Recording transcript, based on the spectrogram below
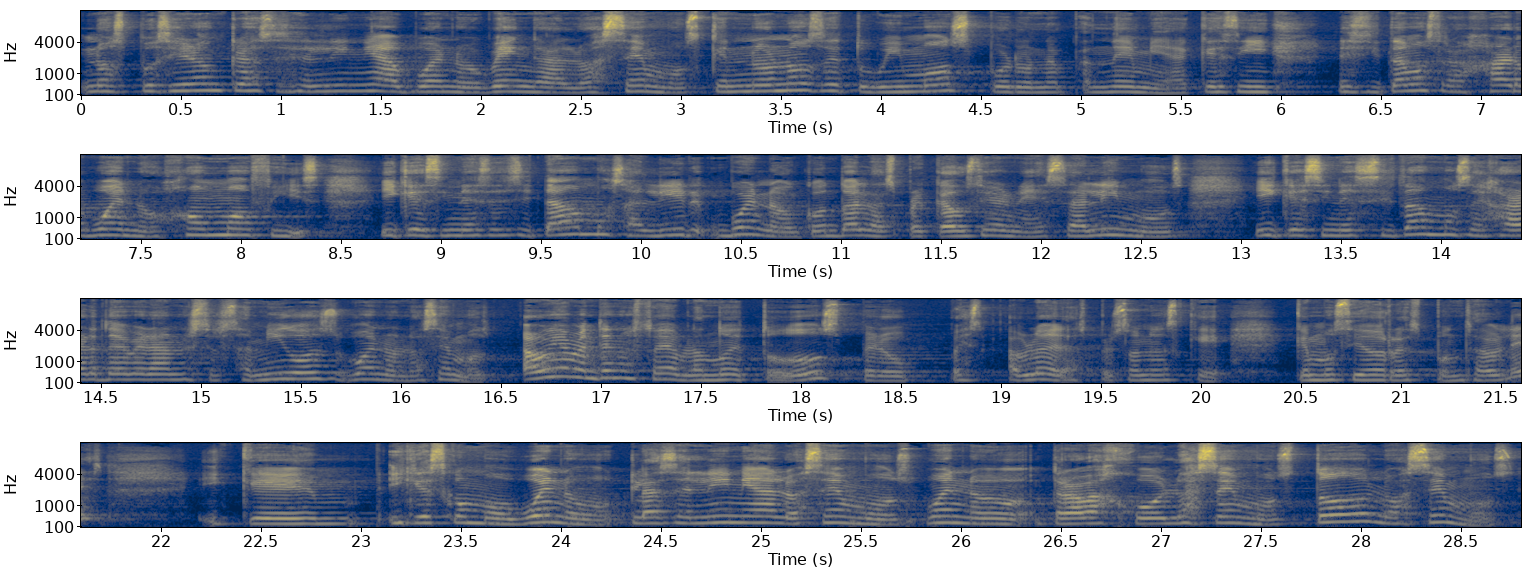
nos pusieron clases en línea, bueno, venga, lo hacemos, que no nos detuvimos por una pandemia, que si necesitamos trabajar, bueno, home office y que si necesitábamos salir, bueno, con todas las precauciones, salimos y que si necesitamos dejar de ver a nuestros amigos, bueno, lo hacemos. Obviamente no estoy hablando de todos, pero pues hablo de las personas que, que hemos sido responsables y que, y que es como, bueno, clase en línea lo hacemos, bueno, trabajo lo hacemos, todo lo hacemos.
